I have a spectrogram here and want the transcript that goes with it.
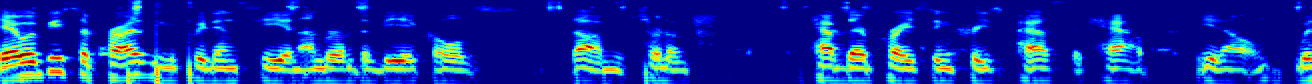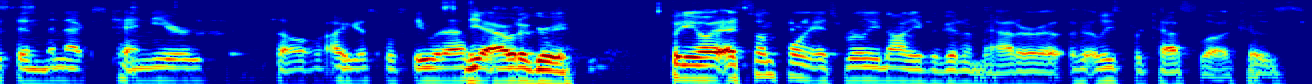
Yeah, it would be surprising if we didn't see a number of the vehicles um, sort of have their price increase past the cap, you know, within the next 10 years. So I guess we'll see what happens. Yeah, I would agree. But you know, at some point, it's really not even going to matter, at least for Tesla, because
